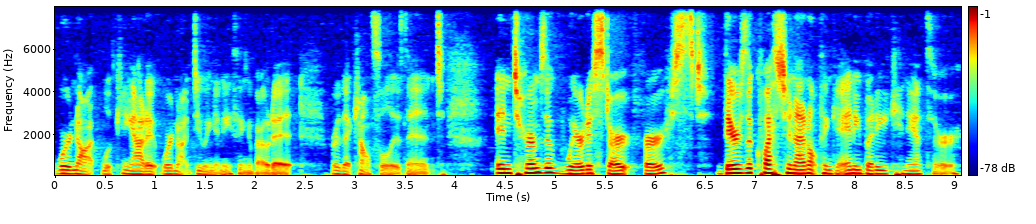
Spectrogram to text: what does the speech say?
we're not looking at it, we're not doing anything about it, or that council isn't. In terms of where to start first, there's a question I don't think anybody can answer.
